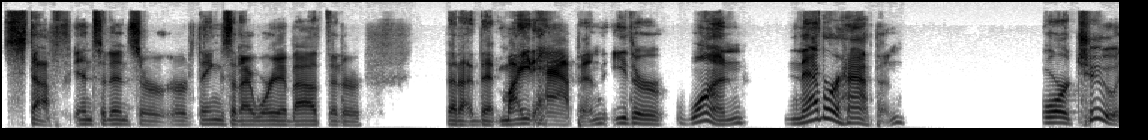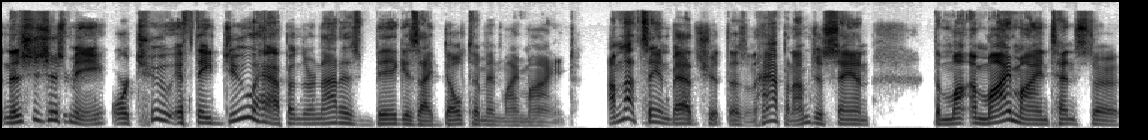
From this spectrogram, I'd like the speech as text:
stuff, incidents or, or things that I worry about that are that I, that might happen. Either one, never happen, or two, and this is just me, or two, if they do happen, they're not as big as I built them in my mind. I'm not saying bad shit doesn't happen. I'm just saying the my, my mind tends to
